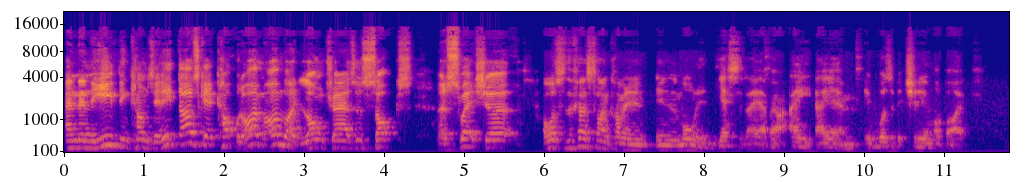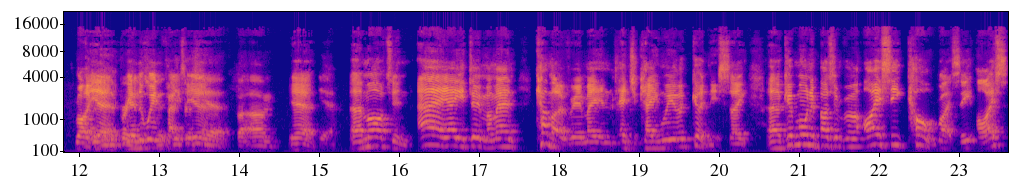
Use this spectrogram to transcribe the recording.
and then the evening comes in, it does get coupled. I'm I'm like long trousers, socks, a sweatshirt. I was for the first time coming in in the morning yesterday at about 8 a.m. It was a bit chilly on my bike. Right, yeah, yeah, breeze, the wind factor, because- yeah. But um, Yeah. Yeah. Uh, Martin, hey, how you doing, my man? Come over here, mate, and educate me for goodness sake. Uh, good morning, buzzing from icy cold. Right, see, ice,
